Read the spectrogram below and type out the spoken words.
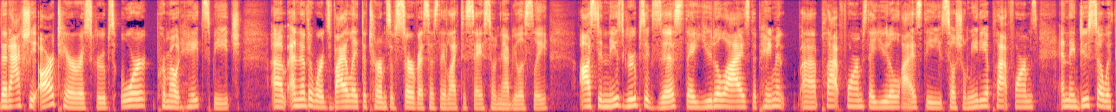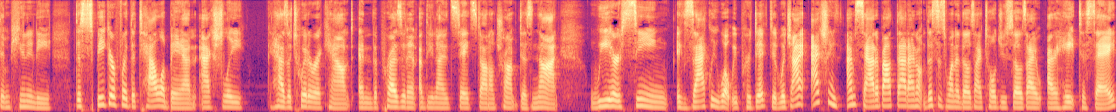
that actually are terrorist groups or promote hate speech. Um, in other words, violate the terms of service, as they like to say so nebulously. Austin, these groups exist. They utilize the payment uh, platforms, they utilize the social media platforms, and they do so with impunity. The speaker for the Taliban actually has a Twitter account and the president of the United States, Donald Trump, does not. We are seeing exactly what we predicted, which I actually, I'm sad about that. I don't, this is one of those I told you so's I, I hate to say,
